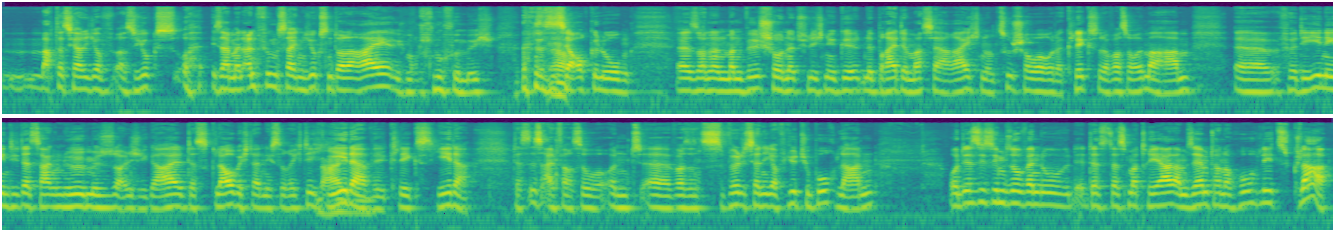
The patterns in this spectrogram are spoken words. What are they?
macht das ja nicht auf, aus Jux, ich sage mal in Anführungszeichen Jux und Dollerei, ich mache das nur für mich, das ist ja, Ja. auch gelogen, äh, sondern man will schon natürlich eine, eine breite Masse erreichen und Zuschauer oder Klicks oder was auch immer haben. Äh, für diejenigen, die das sagen, nö, mir ist es eigentlich egal, das glaube ich dann nicht so richtig. Nein, jeder nein. will Klicks, jeder. Das ist einfach so und äh, weil sonst würde ich es ja nicht auf YouTube hochladen. Und es ist eben so, wenn du das, das Material am selben Tag noch hochlädst, klar,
